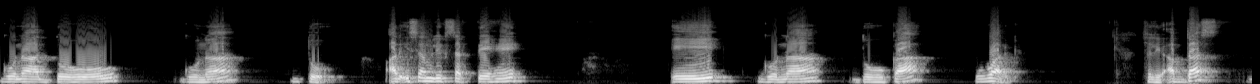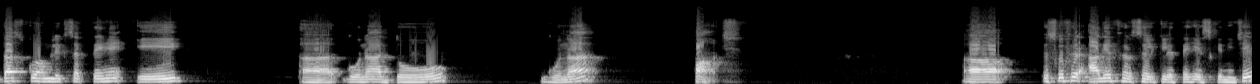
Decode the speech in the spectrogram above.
गुना दो गुना दो। और इसे हम लिख सकते हैं, एक गुना दो का वर्ग। चलिए, अब दस दस को हम लिख सकते हैं, एक गुना दो, गुना पाँच। इसको फिर आगे फिर से लिख लेते हैं इसके नीचे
